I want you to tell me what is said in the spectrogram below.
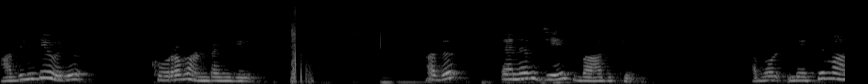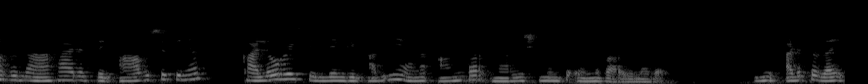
അതിന്റെ ഒരു കുറവുണ്ടെങ്കിൽ അത് എനർജിയെ ബാധിക്കും. അപ്പോൾ ലഭ്യമാകുന്ന ആഹാരത്തിൽ ആവശ്യത്തിന് കലോറീസ് ഇല്ലെങ്കിൽ അതിനെയാണ് അണ്ടർ നറിഷ്മെന്റ് എന്ന് പറയുന്നത്. ഇനി അടുത്തതായി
